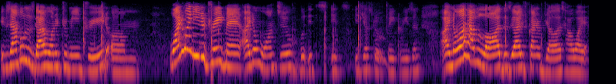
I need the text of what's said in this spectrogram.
Example, this guy wanted to me trade. Um, why do I need to trade, man? I don't want to, but it's it's it's just a fake reason. I know I have a lot. This guy's kind of jealous how I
